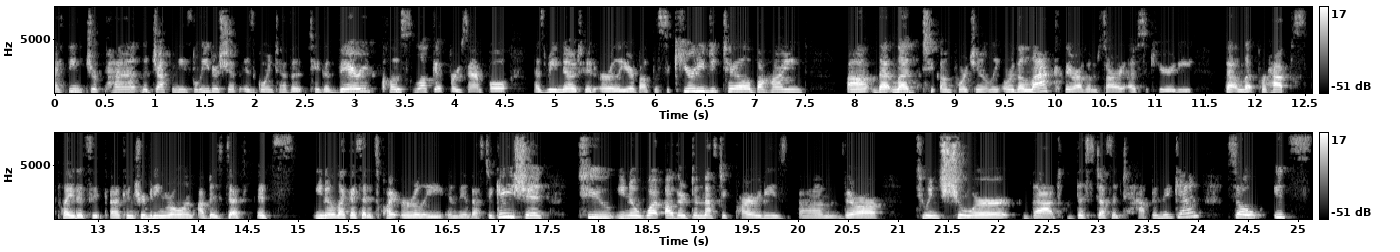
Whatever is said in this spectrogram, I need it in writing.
I think Japan, the Japanese leadership is going to have to take a very close look at, for example, as we noted earlier about the security detail behind uh, that led to, unfortunately, or the lack thereof, I'm sorry, of security that let perhaps played a, a contributing role in Abe's death. It's, you know, like I said, it's quite early in the investigation to, you know, what other domestic priorities um, there are to ensure that this doesn't happen again. So it's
